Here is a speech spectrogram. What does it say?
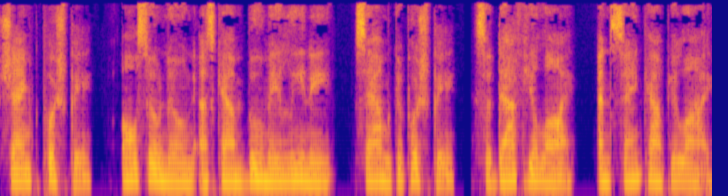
Shankpushpi, also known as Kambumalini, Samgapushpi, Sadafuli, and Sankapuli,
